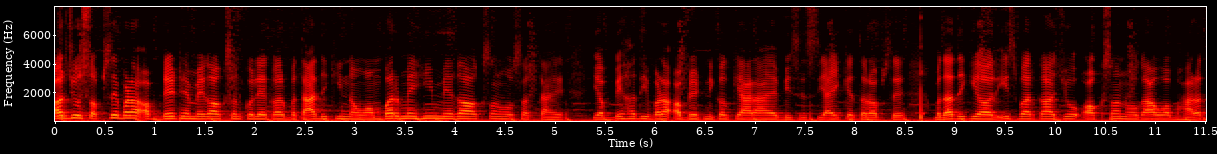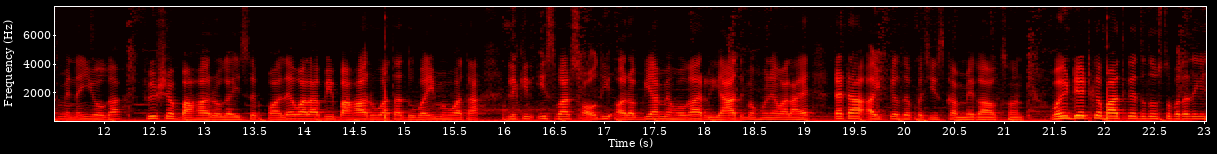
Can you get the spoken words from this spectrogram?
और जो सबसे बड़ा अपडेट है मेगा ऑक्शन को लेकर, बता दें कि नवंबर में ही मेगा ऑक्शन हो सकता है। यह बेहद ही बड़ा अपडेट निकल के आ रहा है बीसीसीआई के तरफ़ से। बता दें कि और इस बार का जो ऑक्शन होगा, वह भारत में नहीं होगा, फिर से बाहर होगा। इससे पहले वाला भी बाहर हुआ था, दुबई में हुआ था। लेकिन इस बार सऊदी अरबिया में होगा, रियाद में होने वाला है टाटा आई पी एल का मेगा ऑक्शन। वहीं डेट की बात करें तो दोस्तों बता दें कि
